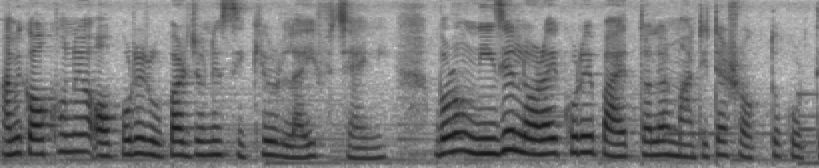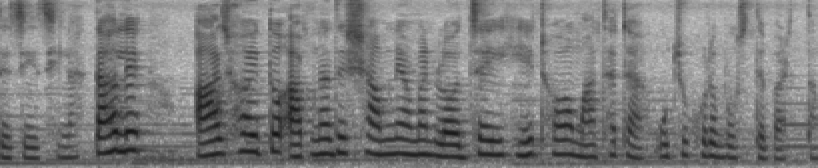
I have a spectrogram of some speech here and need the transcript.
আমি কখনোই অপরের উপার্জনে সিকিউর লাইফ চাইনি, বরং নিজে লড়াই করে পায়ের তলার মাটিটা শক্ত করতে চেয়েছিলাম। তাহলে আজ হয়তো আপনাদের সামনে আমার লজ্জায় হেট হওয়া মাথাটা উঁচু করে বসতে পারতাম।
